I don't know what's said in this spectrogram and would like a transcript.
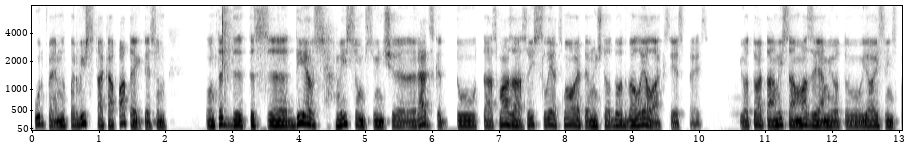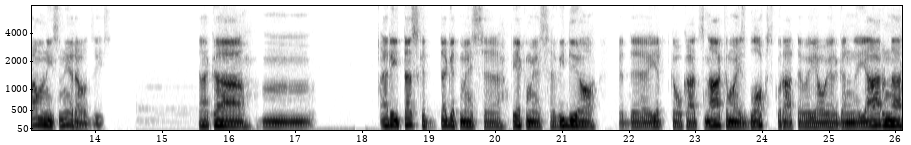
kurpēm, nu, par visu tā kā pateikties. Un, un tad tas Dievs visums, viņš redz, ka tu tās mazās visas lietas novērtē, un viņš tev dod vēl lielākas iespējas. Jo to ar tām visām mazajām, jo tu jau esi viņas pamanījis un ieraudzījis. Tā kā mm, arī tas, ka tagad mēs uh, tiekamies video, kad uh, ir kaut kāds nākamais bloks, kurā tev jau ir gan jārunā,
